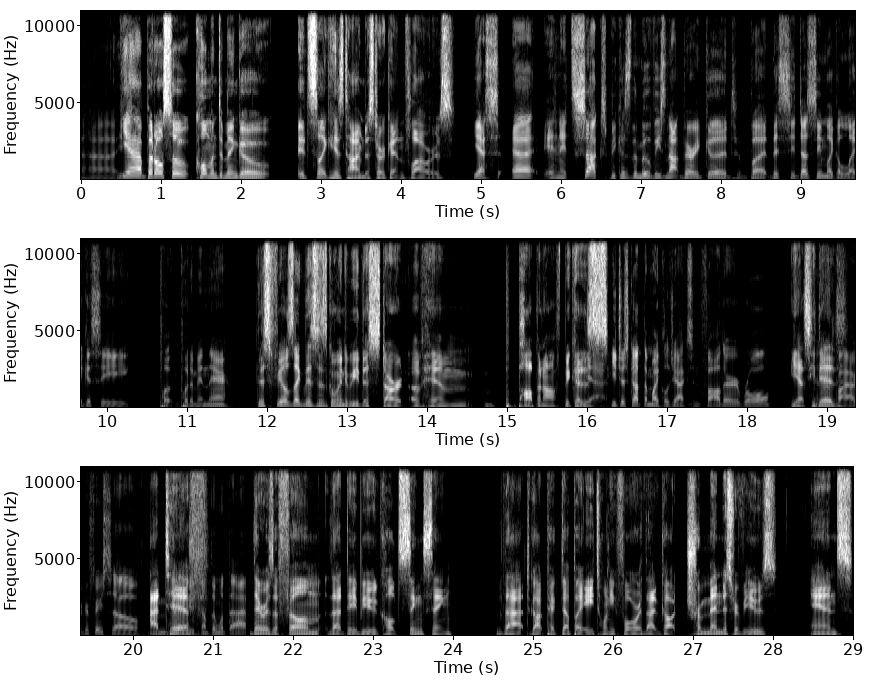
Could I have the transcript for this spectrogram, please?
Uh, Yeah, but also Colman Domingo, it's like his time to start getting flowers. Yes, uh, and it sucks because the movie's not very good, but this it does seem like a legacy put put him in there. This feels like this is going to be the start of him p- popping off Yeah, because he just got the Michael Jackson father role. yes, he in did. biography. So At m- maybe do TIFF, something with that. There was a film that debuted called Sing Sing that got picked up by A24 that got tremendous reviews and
